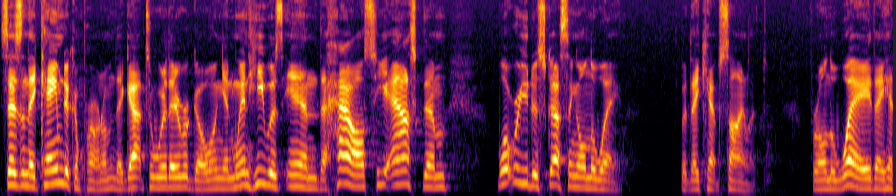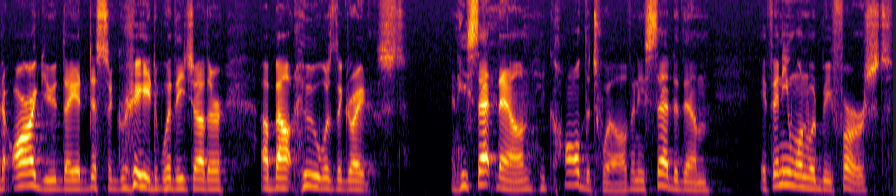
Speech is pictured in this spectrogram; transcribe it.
says, And they came to Capernaum, they got to where they were going, and when he was in the house, he asked them, What were you discussing on the way? But they kept silent. For on the way, they had argued, they had disagreed with each other about who was the greatest. And he sat down, he called the twelve, and he said to them, If anyone would be first,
